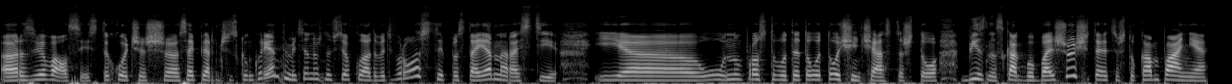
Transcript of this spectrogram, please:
а, развивался, если ты хочешь а, соперничать с конкурентами, тебе нужно все вкладывать в рост и постоянно расти. И ну просто вот это вот очень часто, что бизнес как бы большой, считается, что компания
